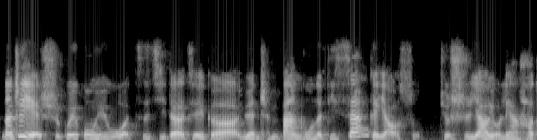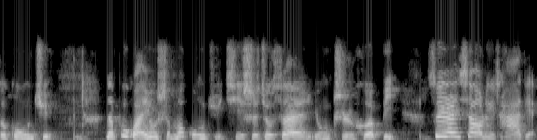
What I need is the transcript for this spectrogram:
那这也是归功于我自己的这个远程办公的第三个要素，就是要有良好的工具。那不管用什么工具，其实就算用纸和笔，虽然效率差点，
